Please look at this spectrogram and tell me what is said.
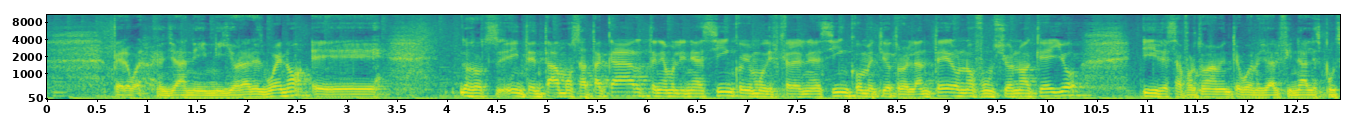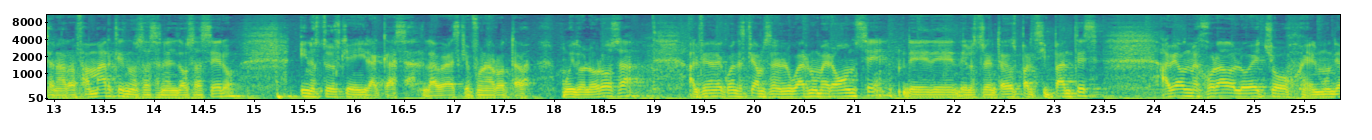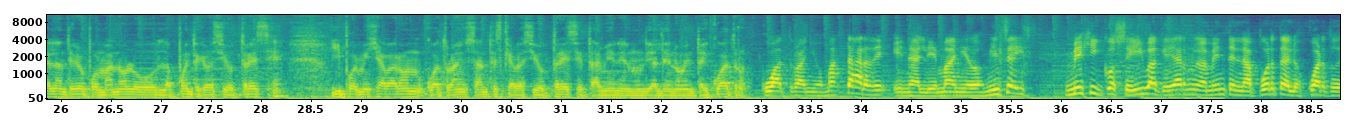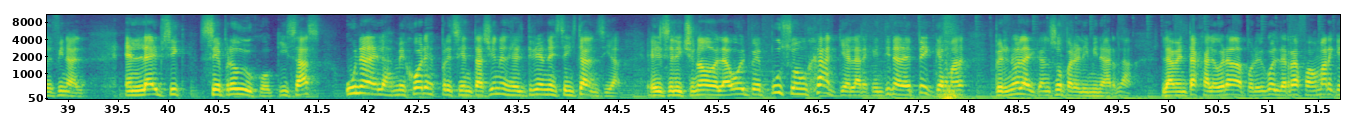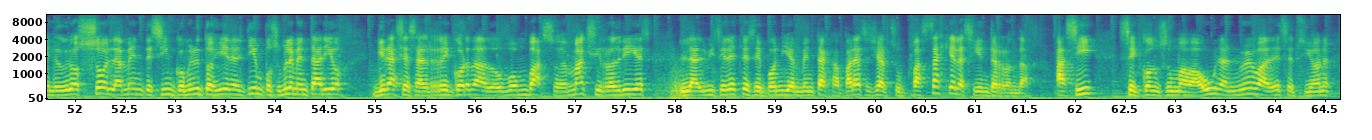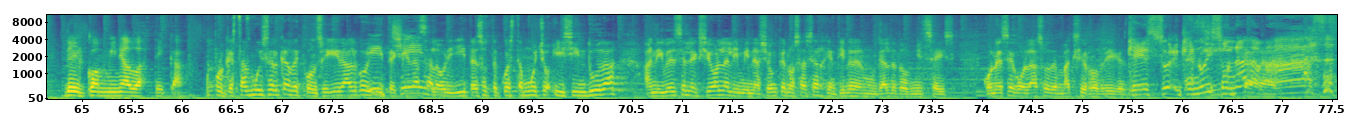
Pero bueno, ya ni, ni llorar es bueno. Eh, nosotros intentamos atacar, teníamos línea de 5, yo modifiqué la línea de 5, metí otro delantero, no funcionó aquello y desafortunadamente, bueno, ya al final expulsan a Rafa Márquez, nos hacen el 2 a 0 y nos tuvimos que ir a casa. La verdad es que fue una rota muy dolorosa. Al final de cuentas quedamos en el lugar número 11 de, de, de los 32 participantes. Habíamos mejorado lo hecho el mundial anterior por Manolo La Puente que había sido 13 y por Mejía Barón cuatro años antes que había sido 13 también en el mundial de 94. Cuatro años más tarde, en Alemania 2006, México se iba a quedar nuevamente en la puerta de los cuartos de final. En Leipzig se produjo quizás una de las mejores presentaciones del Tri en esta instancia. El seleccionado de la Volpe puso en jaque a la Argentina de Peckerman, pero no le alcanzó para eliminarla. La ventaja lograda por el gol de Rafa Márquez le duró solamente 5 minutos y en el tiempo suplementario, gracias al recordado bombazo de Maxi Rodríguez, la albiceleste se ponía en ventaja para sellar su pasaje a la siguiente ronda. Así se consumaba una nueva decepción del combinado azteca. Porque estás muy cerca de conseguir algo y, te quedas a la orillita, eso te cuesta mucho. Y sin duda, a nivel selección, la eliminación que nos hace Argentina en el Mundial de 2006, con ese golazo de Maxi Rodríguez. Que, eso- que no Sí, hizo nada caray. más.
